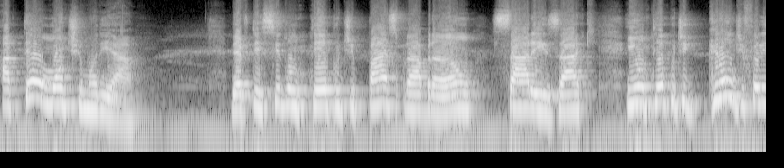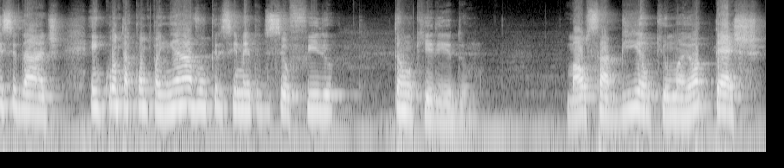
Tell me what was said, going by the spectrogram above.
até o Monte Moriá. Deve ter sido um tempo de paz para Abraão, Sara e Isaac, e um tempo de grande felicidade, enquanto acompanhavam o crescimento de seu filho tão querido. Mal sabiam que o maior teste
